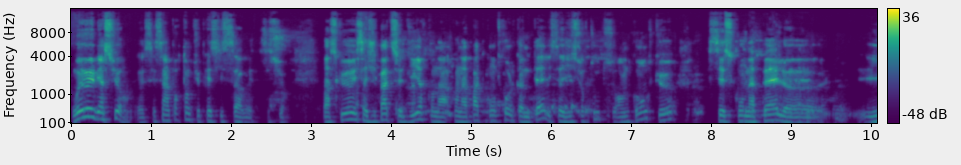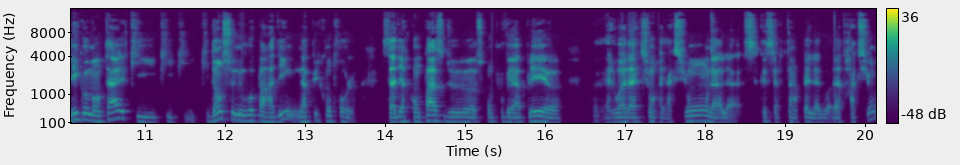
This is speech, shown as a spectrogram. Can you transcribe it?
Oui, oui, bien sûr. C'est important que tu précises ça, oui, c'est sûr. Parce qu'il ne s'agit pas de se dire qu'on n'a pas de contrôle comme tel, il s'agit surtout de se rendre compte que c'est ce qu'on appelle euh, l'ego mental qui, qui, qui, dans ce nouveau paradigme, n'a plus de contrôle. C'est-à-dire qu'on passe de euh, ce qu'on pouvait appeler euh, la loi d'action-réaction, ce que certains appellent la loi d'attraction,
